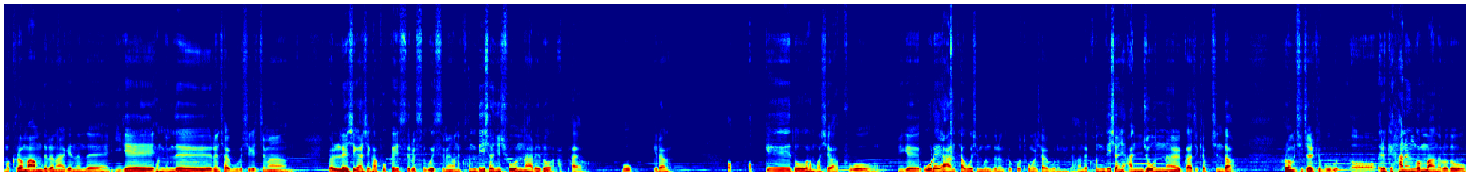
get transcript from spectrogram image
뭐 그런 마음들은 알겠는데 이게 형님들은 잘 모르시겠지만 14시간씩 하프 페이스를 쓰고 있으면 컨디션이 좋은 날에도 아파요. 목이랑 어, 어깨도 한 번씩 아프고 이게 오래 안 타보신 분들은 그 고통을 잘 모릅니다. 근데 컨디션이 안 좋은 날까지 겹친다? 그러면 진짜 이렇게 목 어, 이렇게 하는 것만으로도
